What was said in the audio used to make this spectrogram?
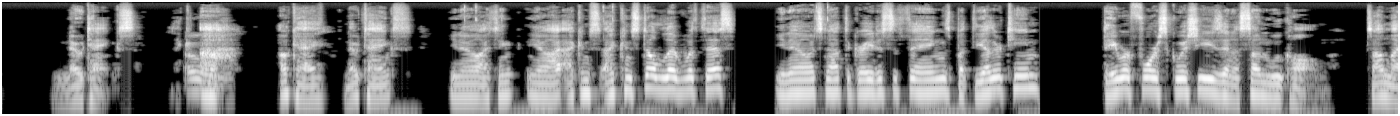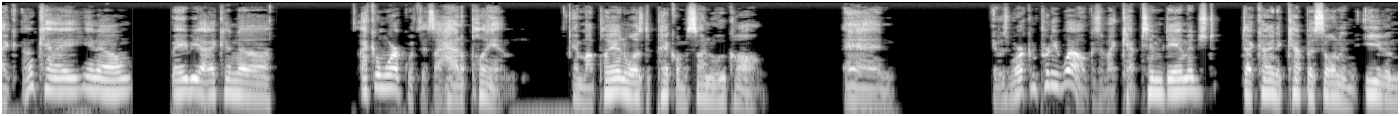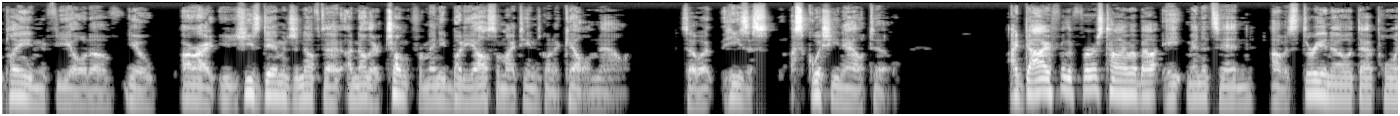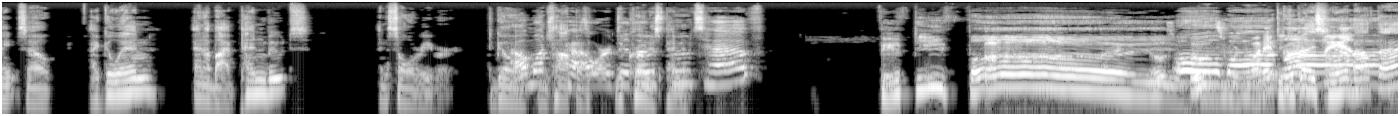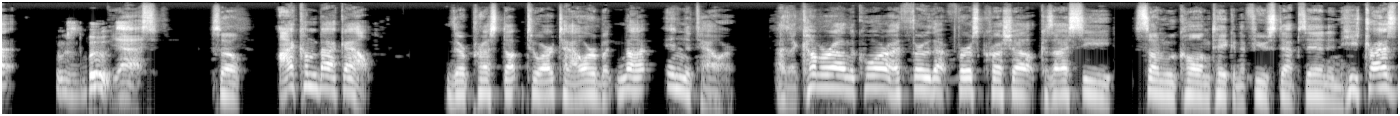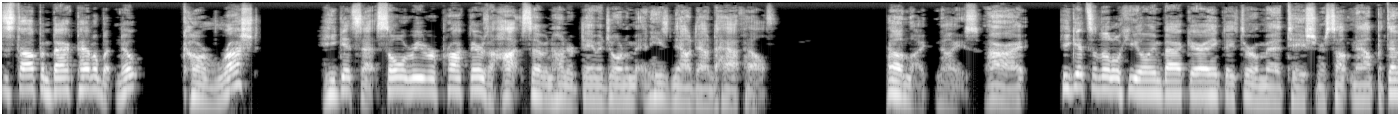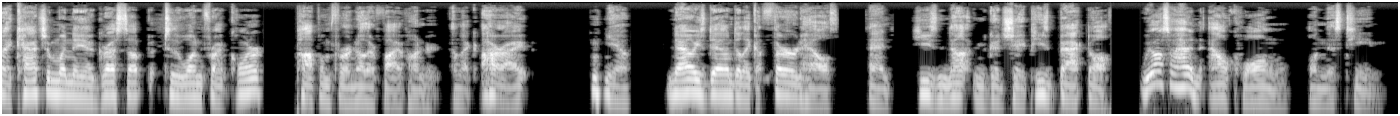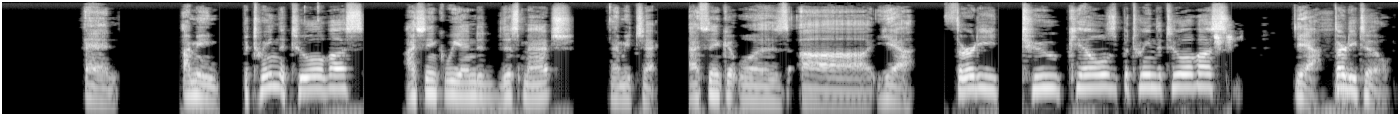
no tanks. Oh, Ah, okay, no tanks. You know, I think you know I, I can I can still live with this. You know, it's not the greatest of things, but the other team, they were four squishies and a Sun Wukong. So I'm like, okay, you know, maybe I can uh I can work with this. I had a plan. And my plan was to pick on Sun Wukong. And it was working pretty well because if I kept him damaged, that kind of kept us on an even playing field of, you know, all right, he's damaged enough that another chunk from anybody else on my team's going to kill him now. So uh, he's a squishy now too. I die for the first time about eight minutes in. I was 3 and 0 at that point, so I go in and I buy pen boots and Soul Reaver to go How on much top power of the, the do Cronus those pendant. boots have? 55. Those Oh boots were my what it Did you guys hear man. about that? It was the boots. Yes. So I come back out. They're pressed up to our tower, but not in the tower. As I come around the corner, I throw that first crush out because I see Sun Wukong taking a few steps in and he tries to stop and backpedal, but nope. Crushed. He gets that Soul Reaver proc. There's a hot 700 damage on him and he's now down to half health. I'm like, nice. All right. He gets a little healing back there. I think they throw a meditation or something out, but then I catch him when they aggress up to the one front corner, pop him for another 500. I'm like, all right. you know, now he's down to like a third health and he's not in good shape. He's backed off. We also had an Ao Kuang on this team. And I mean, between the two of us, I think we ended this match. Let me check. I think it was, uh, yeah, 32 kills between the two of us. Yeah, 32.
